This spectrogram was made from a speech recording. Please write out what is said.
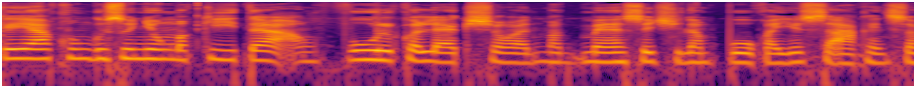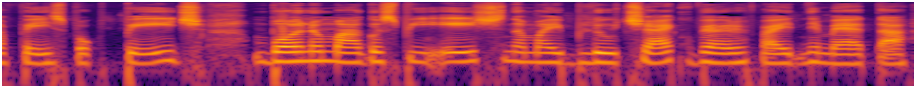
kaya kung gusto nyong makita ang full collection, mag-message lang po kayo sa akin sa Facebook page, Bono Magos PH na may blue check, verified ni Meta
